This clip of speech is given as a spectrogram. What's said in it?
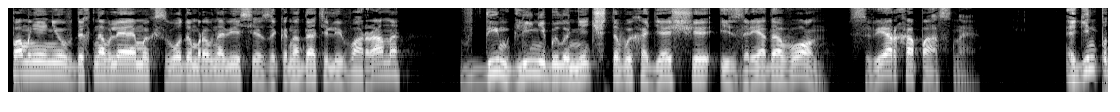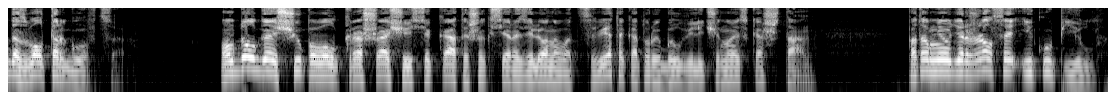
по мнению вдохновляемых сводом равновесия законодателей Варана, в дым глине было нечто выходящее из ряда вон, сверхопасное. Эгин подозвал торговца. Он долго ощупывал крошащийся катышек серо-зеленого цвета, который был величиной с каштан. Потом не удержался и купил –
